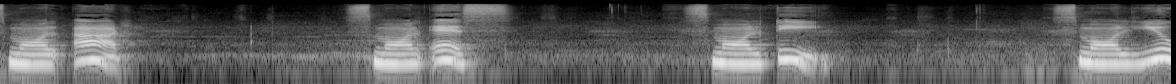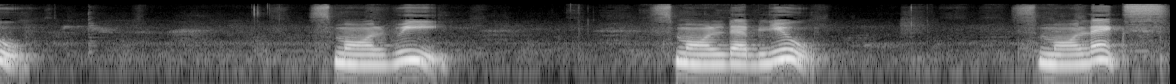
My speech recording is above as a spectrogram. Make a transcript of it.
small r, small s, small t, small u, small v, small w. Small x,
